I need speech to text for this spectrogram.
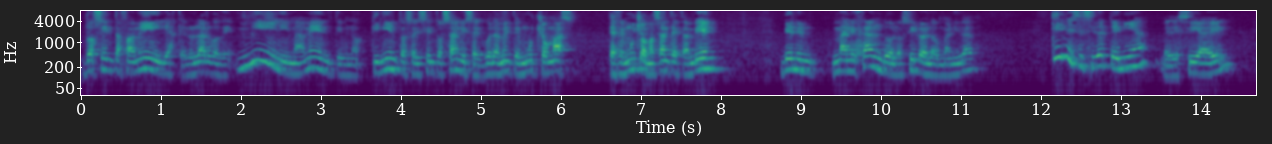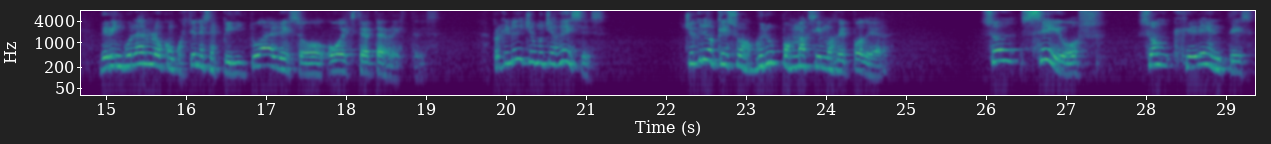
200 familias que a lo largo de mínimamente unos 500, 600 años, y seguramente mucho más, desde mucho más antes también, vienen manejando los hilos de la humanidad. ¿Qué necesidad tenía, me decía él, de vincularlo con cuestiones espirituales o, o extraterrestres? Porque lo he dicho muchas veces, yo creo que esos grupos máximos de poder son CEOs, son gerentes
